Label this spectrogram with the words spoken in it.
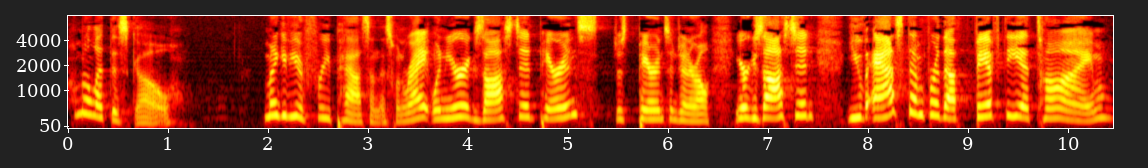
I'm going to let this go. I'm going to give you a free pass on this one, right? When you're exhausted, parents, just parents in general, you're exhausted, you've asked them for the 50th time,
